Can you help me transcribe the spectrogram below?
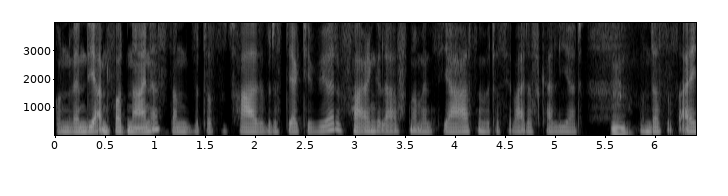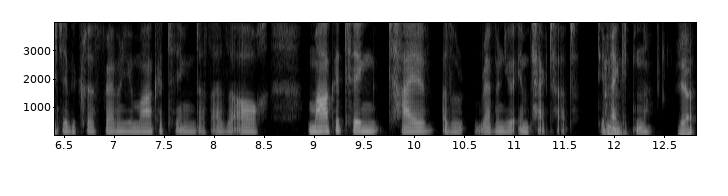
Und wenn die Antwort Nein ist, dann wird das total, wird es deaktiviert, fallen gelassen. Und wenn es Ja ist, dann wird das ja weiter skaliert. Mhm. Und das ist eigentlich der Begriff Revenue Marketing, dass also auch Marketing Teil, also Revenue Impact hat direkten. Mhm. Ja,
